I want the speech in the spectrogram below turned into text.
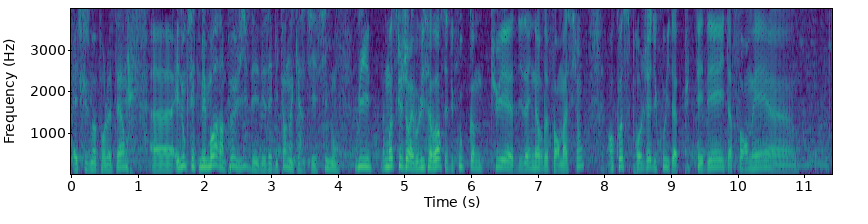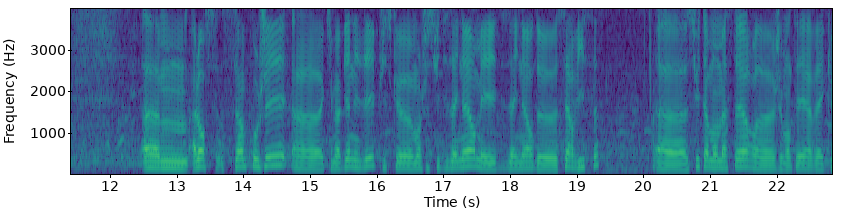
excuse-moi pour le terme. Euh, et donc cette mémoire un peu vive des, des habitants d'un quartier. Simon. Oui, moi ce que j'aurais voulu savoir, c'est du coup, comme tu es designer de formation, en quoi ce projet, du coup, il t'a pu t'aider, il t'a formé euh, Euh, alors c'est un projet euh, qui m'a bien aidé puisque moi je suis designer mais designer de service. Euh, suite à mon master, j'ai monté avec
